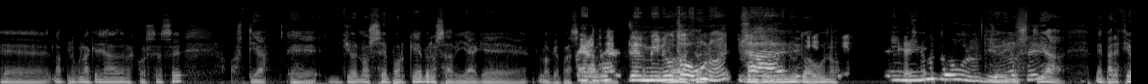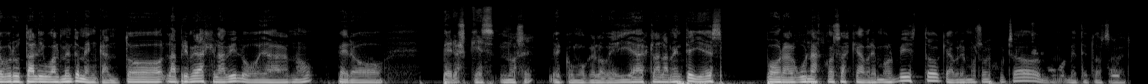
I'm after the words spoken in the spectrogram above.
eh, la película que ya de Scorsese. Hostia, eh, yo no sé por qué, pero sabía que lo que pasaba. Pero del minuto uno, ¿eh? O sea, el minuto uno. El minuto uno, tío, no sé. Me pareció brutal igualmente, me encantó. La primera vez que la vi, luego ya no, pero, pero es que es, no sé, como que lo veía claramente y es por algunas cosas que habremos visto, que habremos escuchado, vete tú a saber.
